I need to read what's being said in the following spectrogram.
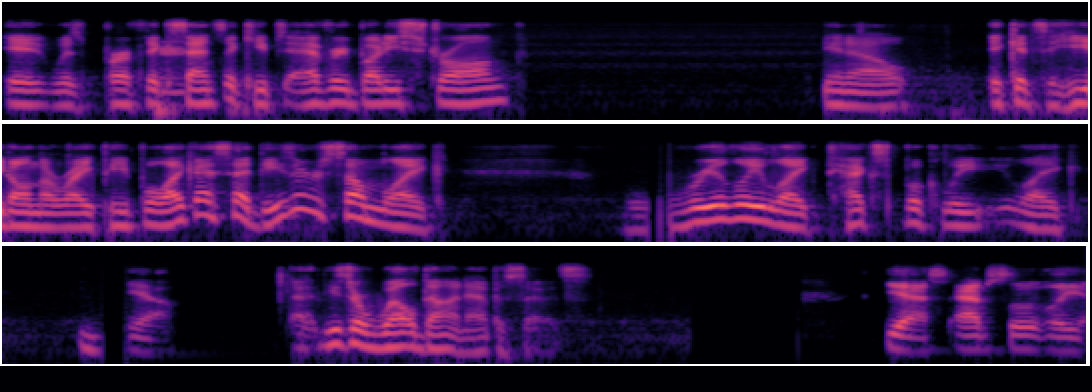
It was perfect mm-hmm. sense. It keeps everybody strong. You know, it gets the heat on the right people. Like I said, these are some like really like textbookly like yeah. Uh, these are well done episodes. Yes, absolutely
